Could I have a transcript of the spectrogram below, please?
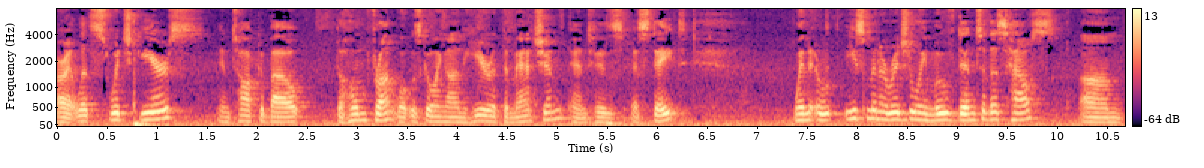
All right, let's switch gears and talk about the home front, what was going on here at the mansion and his estate. When Eastman originally moved into this house um,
